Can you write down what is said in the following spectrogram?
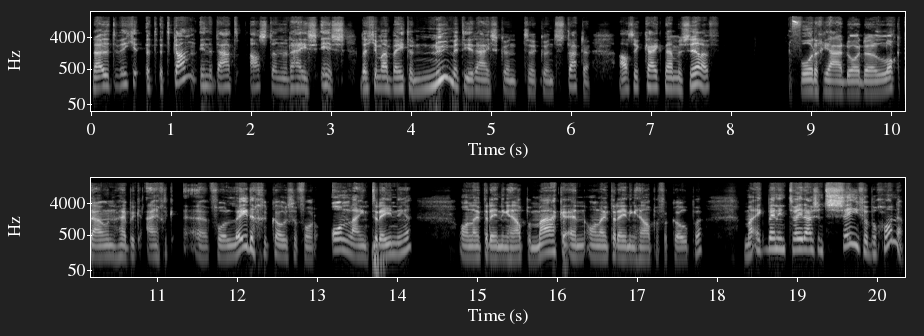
Nou, het, weet je, het, het kan inderdaad als het een reis is, dat je maar beter nu met die reis kunt, uh, kunt starten. Als ik kijk naar mezelf, vorig jaar door de lockdown heb ik eigenlijk uh, volledig gekozen voor online trainingen. Online trainingen helpen maken en online trainingen helpen verkopen. Maar ik ben in 2007 begonnen.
